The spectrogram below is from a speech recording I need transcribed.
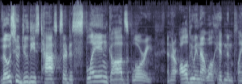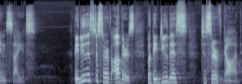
Those who do these tasks are displaying God's glory, and they're all doing that while hidden in plain sight. They do this to serve others, but they do this to serve God.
